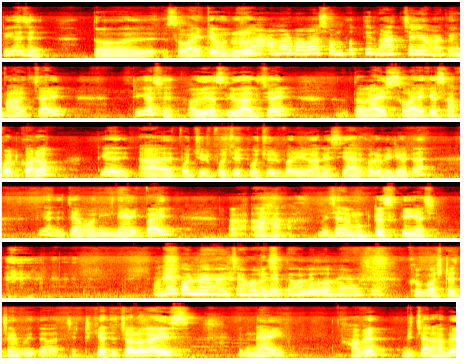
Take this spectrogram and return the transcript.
ঠিক আছে? তো সবাইকে অনুরোধ। আমার বাবার সম্পত্তির ভাগ চাই আমাকে। ভাগ চাই। ঠিক আছে? অবভিয়াসলি ভাগ চাই। তো গাইস সবাইকে সাপোর্ট করো। ঠিক আছে? আর প্রচুর প্রচুর প্রচুর পরিমাণে শেয়ার করো ভিডিওটা। ঠিক আছে? যেমনই ন্যায় পাই। আহা বেচারা মুখটা শুকিয়ে গেছে। অনেক অন্যায় হয়েছে আমাদের সাথে অনেক অন্যায় হয়েছে। খুব কষ্ট হচ্ছে আমি বুঝতে পারছি। ঠিক আছে চলো গাইস ন্যায় হবে বিচার হবে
